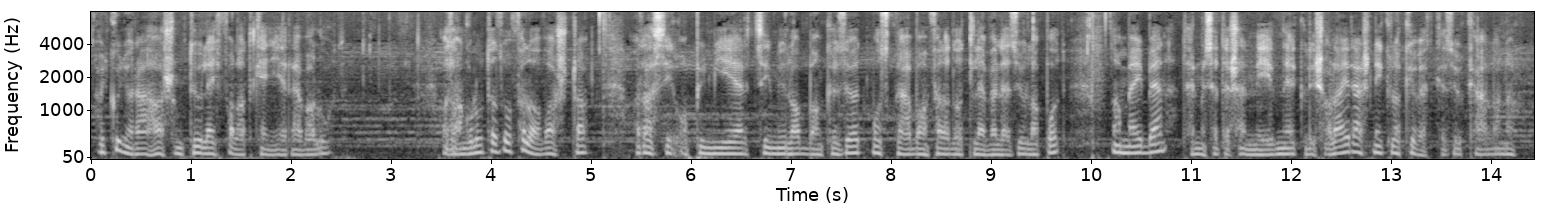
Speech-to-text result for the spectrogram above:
hogy kunyorálhassunk tőle egy falat kenyérre valót. Az angol utazó felolvasta a Rassi Opimier című labban között Moszkvában feladott levelezőlapot, amelyben természetesen név nélkül és aláírás nélkül a következők állanak.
